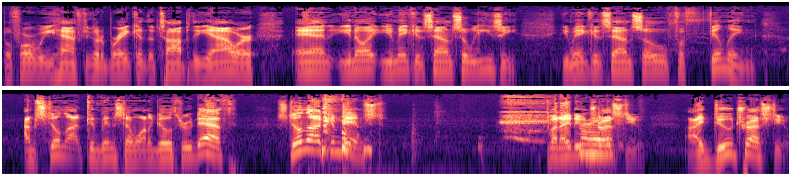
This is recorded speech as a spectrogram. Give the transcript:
before we have to go to break at the top of the hour. And you know what? You make it sound so easy. You make it sound so fulfilling. I'm still not convinced I want to go through death. Still not convinced, but I do right. trust you. I do trust you.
